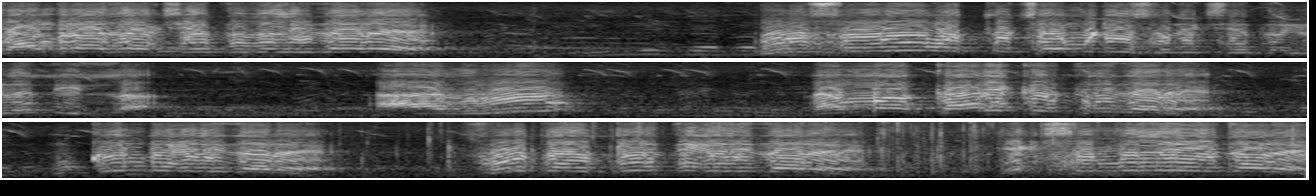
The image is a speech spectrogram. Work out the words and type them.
ಚಾಮರಾಜ ಕ್ಷೇತ್ರದಲ್ಲಿದ್ದಾರೆ. ಹುಣಸೂರು ಮತ್ತು ಚಾಮುಂಡೇಶ್ವರಿ ಕ್ಷೇತ್ರಗಳಲ್ಲಿ ಇಲ್ಲ. ಆದರೂ ನಮ್ಮ ಕಾರ್ಯಕರ್ತರಿದ್ದಾರೆ ಮುಖಂಡಗಳಿದ್ದಾರೆ ಸೋತ ಅಭ್ಯರ್ಥಿಗಳಿದ್ದಾರೆ ಎಕ್ಸ್ ಎಂ ಎಲ್ ಎ ಇದ್ದಾರೆ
